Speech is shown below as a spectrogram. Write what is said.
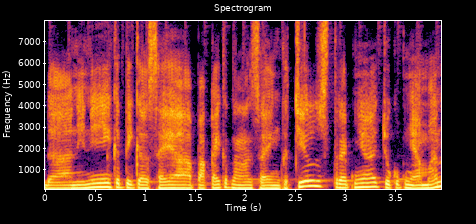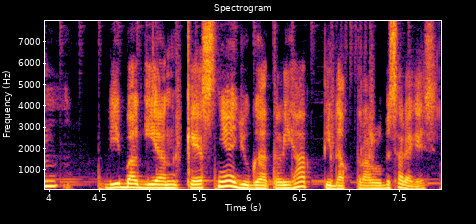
Dan ini ketika saya pakai ke tangan saya yang kecil, strapnya cukup nyaman. Di bagian case-nya juga terlihat tidak terlalu besar ya guys.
